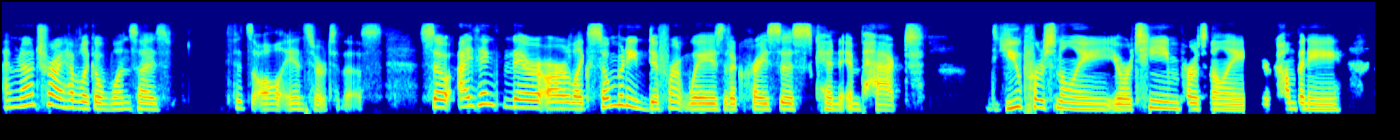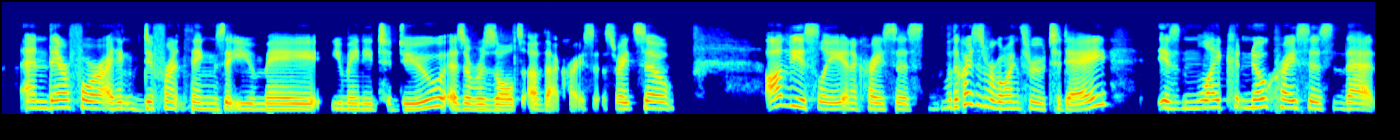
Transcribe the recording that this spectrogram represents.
i'm not sure i have like a one size fits all answer to this. So i think there are like so many different ways that a crisis can impact you personally your team personally your company and therefore i think different things that you may you may need to do as a result of that crisis right? So obviously in a crisis the crisis we're going through today is like no crisis that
